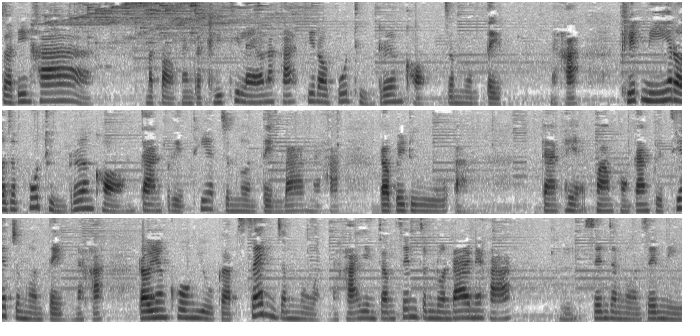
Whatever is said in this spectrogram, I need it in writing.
สวัสดีค่ะ มาต่อกันจากคลิปที่แล้วนะคะ ที่เราพูดถึงเรื่องของจำนวนเต็มนะคะ คลิปนี้เราจะพูดถึงเรื่องของการเปรียบเทียบจำนวนเต็มบ้างนะคะ เราไปดูการขยายความของการเปรียบเทียบจำนวนเต็มนะคะ เรายังคงอยู่กับเส้นจำนวนนะคะ ยังจำเส้นจำนวนได้ไหมคะนี่เส้นจำนวนเส้นนี้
